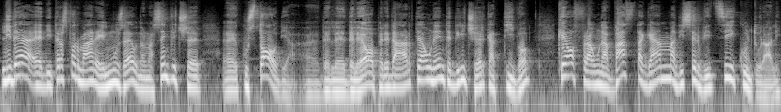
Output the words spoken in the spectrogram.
L'idea è di trasformare il museo da una semplice eh, custodia eh, delle, delle opere d'arte a un ente di ricerca attivo che offra una vasta gamma di servizi culturali.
